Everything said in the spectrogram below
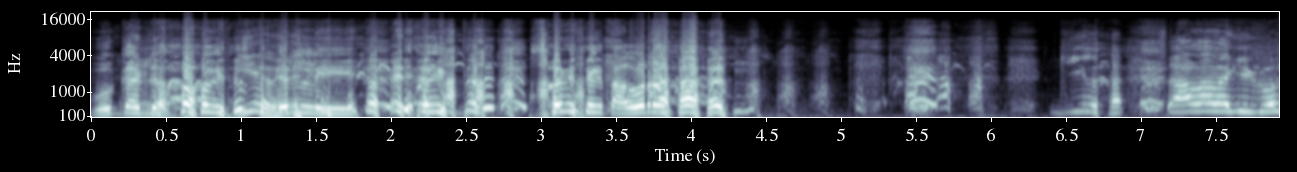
Bukan dong, itu Iya, Stanley. itu, itu Sony yang tawuran. gila salah lagi gue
